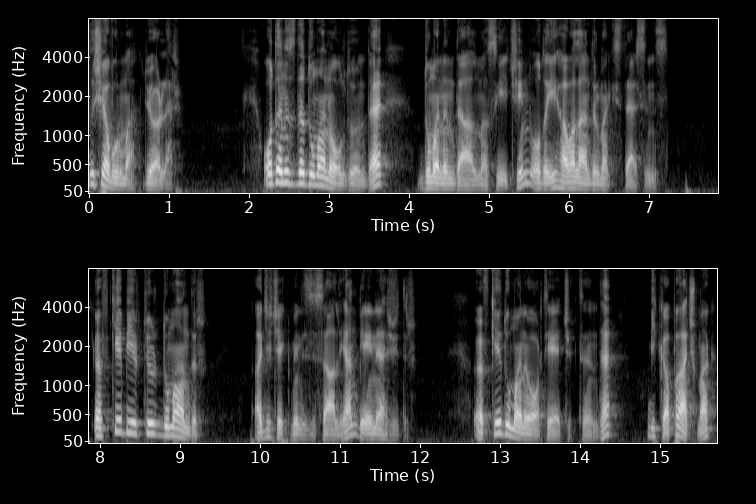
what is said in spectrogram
dışa vurma diyorlar. Odanızda duman olduğunda dumanın dağılması için odayı havalandırmak istersiniz. Öfke bir tür dumandır. Acı çekmenizi sağlayan bir enerjidir. Öfke dumanı ortaya çıktığında bir kapı açmak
